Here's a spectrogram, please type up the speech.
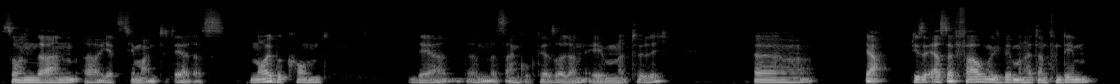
sondern äh, jetzt jemand, der das neu bekommt, der dann das anguckt, der soll dann eben natürlich äh, ja, diese erste Erfahrung, die will man halt dann von dem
